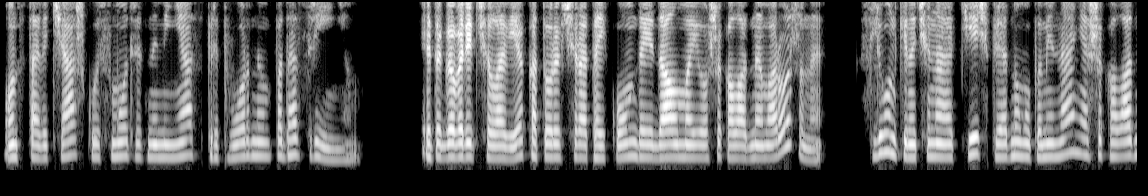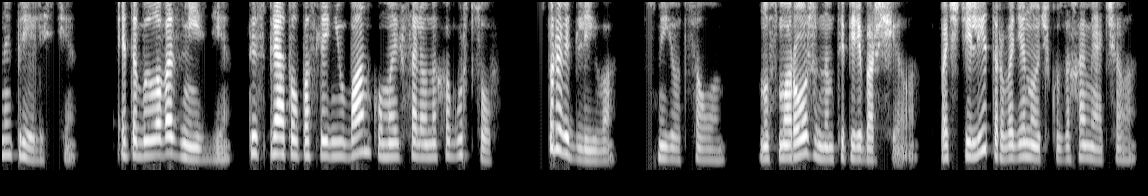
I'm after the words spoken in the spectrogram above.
Он ставит чашку и смотрит на меня с притворным подозрением. Это говорит человек, который вчера тайком доедал мое шоколадное мороженое? Слюнки начинают течь при одном упоминании о шоколадной прелести. Это было возмездие. Ты спрятал последнюю банку моих соленых огурцов. Справедливо, смеется он. Но с мороженым ты переборщила. Почти литр в одиночку захомячила.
